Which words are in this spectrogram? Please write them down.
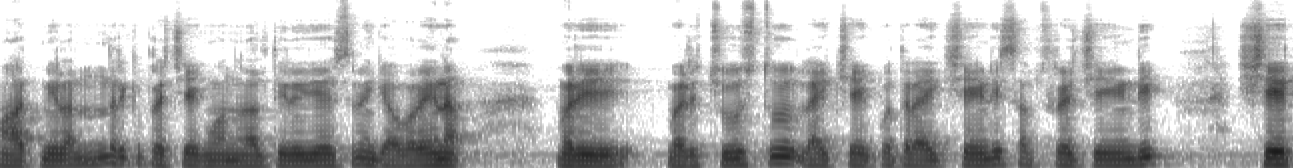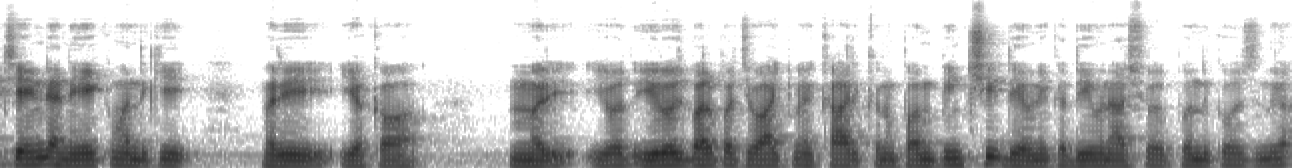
మా ఆత్మీయులందరికీ ప్రత్యేక వందనాలు తెలియజేస్తున్న ఇంకెవరైనా మరి మరి చూస్తూ లైక్ చేయకపోతే లైక్ చేయండి సబ్స్క్రైబ్ చేయండి షేర్ చేయండి. అనేక మందికి మరి ఈ యొక్క మరి ఈరోజు బలపరిచే వాక్యమైన కార్యక్రమం పంపించి దేవుని యొక్క దీవెన ఆశీర్వాదం పొందుకోవాల్సిందిగా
